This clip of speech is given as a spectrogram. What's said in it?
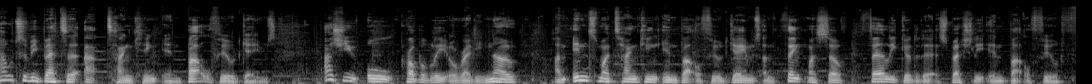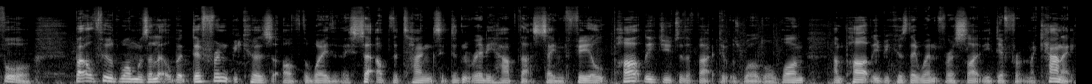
how to be better at tanking in Battlefield games. As you all probably already know, I'm into my tanking in Battlefield games and think myself fairly good at it, especially in Battlefield 4. Battlefield 1 was a little bit different because of the way that they set up the tanks, it didn't really have that same feel, partly due to the fact it was World War 1 and partly because they went for a slightly different mechanic.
